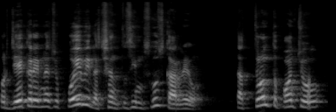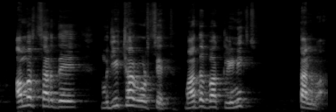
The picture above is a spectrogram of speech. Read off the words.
ਔਰ ਜੇਕਰ ਇਹਨਾਂ 'ਚੋਂ ਕੋਈ ਵੀ ਲੱਛਣ ਤੁਸੀਂ ਮਹਿਸੂਸ ਕਰ ਰਹੇ ਹੋ, ਤਾਂ ਤੁਰੰਤ ਪਹੁੰਚੋ ਅੰਮ੍ਰਿਤਸਰ ਦੇ ਮਜੀਠਾ ਰੋਡ ਸਥਿਤ ਮਾਧਵ ਬਾਗ ਕਲੀਨਿਕ 'ਚ। ਧੰਨਵਾਦ।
